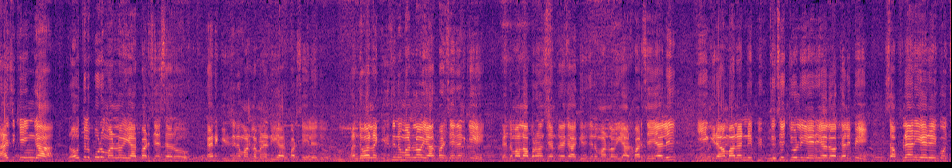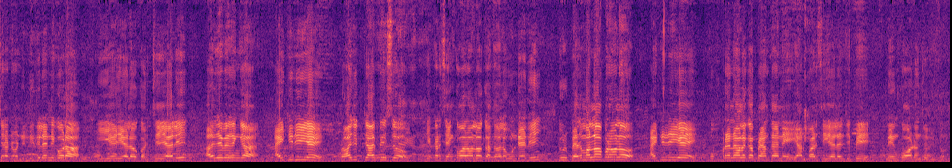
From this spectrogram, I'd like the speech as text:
రాజకీయంగా రౌతులపూడి మండలం ఏర్పాటు చేశారు. కానీ గిరిజన మండలం అనేది ఏర్పాటు చేయలేదు. అందువల్ల గిరిజన మండలం ఏర్పాటు చేయడానికి పెద్దమల్లాపురం సెంటర్గా గిరిజన మండలం ఏర్పాటు చేయాలి. ఈ గ్రామాలన్నీ ఫిఫ్త్ షెడ్యూల్ ఏరియాలో కలిపి సప్లాన్ ఏరియాకి వచ్చినటువంటి నిధులన్నీ కూడా ఈ ఏరియాలో ఖర్చు చేయాలి. అదేవిధంగా ఐటీడీఏ ప్రాజెక్ట్ ఆఫీసు ఇక్కడ శంకవరంలో గతంలో ఉండేది. ఇప్పుడు పెదమల్లాపురంలో ఐటీడీఏ ఉప ప్రణాళిక ప్రాంతాన్ని ఏర్పాటు చేయాలని చెప్పి మేము కోరడం జరుగుతుంది.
